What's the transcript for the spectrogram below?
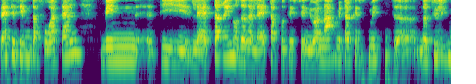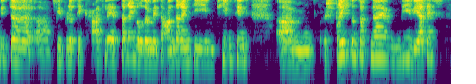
das ist eben der Vorteil, wenn die Leiterin oder der Leiter von des Seniorennachmittages mit, äh, natürlich mit der äh, Bibliothekarsleiterin oder mit anderen, die im Team sind, ähm, spricht und sagt, na, wie wäre das,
